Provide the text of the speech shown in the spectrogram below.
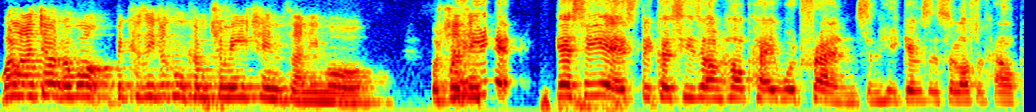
Well, I don't know what, because he doesn't come to meetings anymore. But I think, he, yes, he is because he's on Hob Hey Wood Friends and he gives us a lot of help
